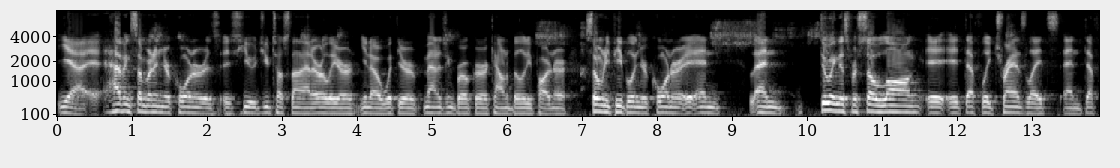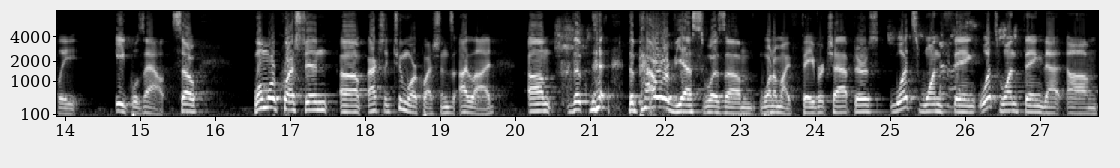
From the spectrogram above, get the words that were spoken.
yeah having someone in your corner is, is huge you touched on that earlier you know with your managing broker accountability partner so many people in your corner and and doing this for so long, it, it definitely translates and definitely equals out. So, one more question. Uh, actually, two more questions. I lied. Um, the, the power of yes was um, one of my favorite chapters. What's one thing? What's one thing that um,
